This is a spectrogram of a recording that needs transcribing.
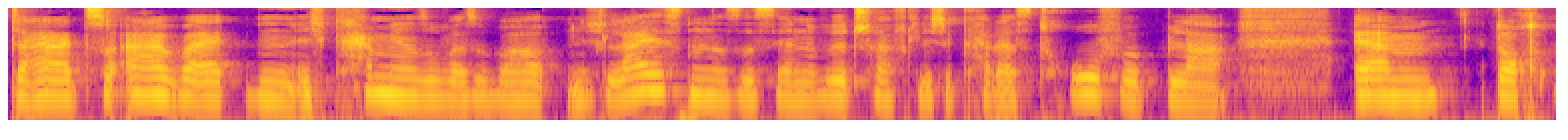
da zu arbeiten. Ich kann mir sowas überhaupt nicht leisten. Das ist ja eine wirtschaftliche Katastrophe, bla. Ähm, doch,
